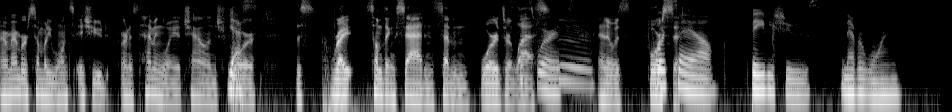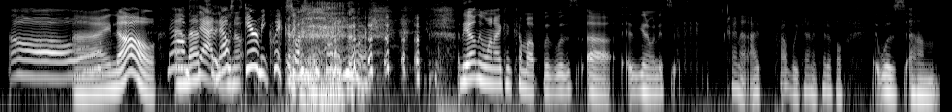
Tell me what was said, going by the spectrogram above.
I remember somebody once issued Ernest Hemingway a challenge for Yes. this write something sad in seven words or Six less, words. Mm. and it was For, for, sa- sale, baby shoes, never worn. oh, I know. now and I'm that's sad. it, now you know? scare me quick so I'm not sad anymore. the only one I could come up with was, uh, you know, and it's, it's kind of, I probably kind of pitiful. It was, um,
